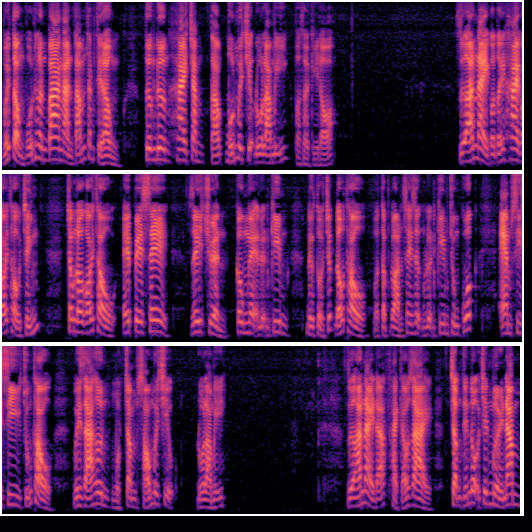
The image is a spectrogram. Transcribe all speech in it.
với tổng vốn hơn 3.800 tỷ đồng, tương đương 240 triệu đô la Mỹ vào thời kỳ đó. Dự án này có tới hai gói thầu chính, trong đó gói thầu EPC, dây chuyền, công nghệ luyện kim được tổ chức đấu thầu và tập đoàn xây dựng luyện kim Trung Quốc MCC trúng thầu với giá hơn 160 triệu đô la Mỹ. Dự án này đã phải kéo dài, chậm tiến độ trên 10 năm,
